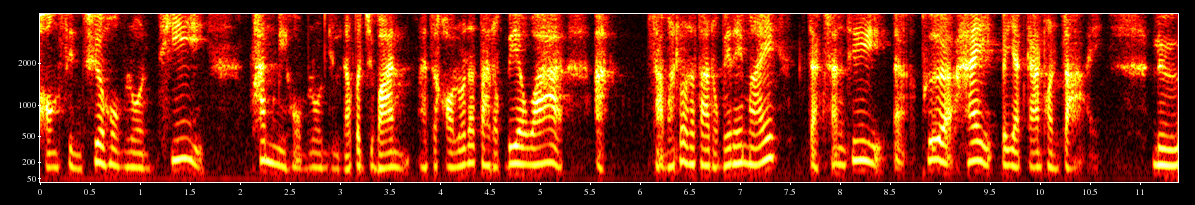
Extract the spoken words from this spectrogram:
ของสินเชื่อ home loan ที่ท่านมี home loan อยู่ณปัจจุบัน อาจจะขอลดอัตราดอกเบี้ยว่าอะ สามารถลดอัตราดอกเบี้ยได้ไหม จากชั้นที่เพื่อให้ประหยัดการผ่อนจ่าย หรือ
